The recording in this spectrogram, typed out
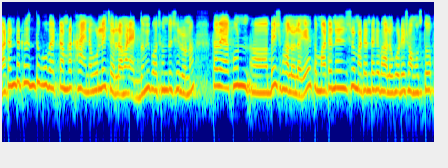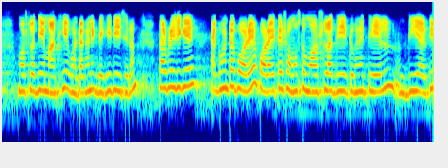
মাটনটা কিন্তু খুব একটা আমরা খাই না বললেই চলে। আমার একদমই পছন্দ ছিল না। তবে এখন বেশ ভালো লাগে। তো মাটন এনেছিল মাটনটাকে ভালো করে সমস্ত মশলা দিয়ে মাখিয়ে ঘন্টাখানেক রেখে দিয়েছিলাম। তারপরে এদিকে এক ঘণ্টা পরে কড়াইতে সমস্ত মশলা দিয়ে একটুখানি তেল দিয়ে আর কি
